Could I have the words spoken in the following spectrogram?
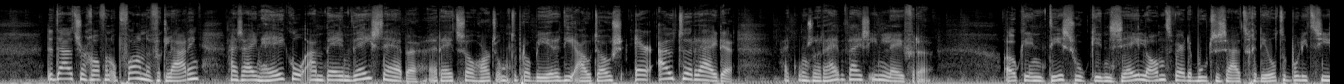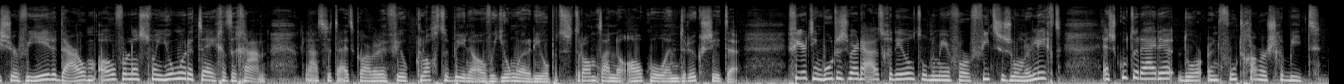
De Duitser gaf een opvallende verklaring. Hij zei een hekel aan BMW's te hebben. Hij reed zo hard om te proberen die auto's eruit te rijden. Hij kon zijn rijbewijs inleveren. Ook in Dishoek in Zeeland werden boetes uitgedeeld. De politie surveilleerde daar om overlast van jongeren tegen te gaan. De laatste tijd kwamen er veel klachten binnen over jongeren die op het strand aan de alcohol en drugs zitten. Veertien boetes werden uitgedeeld, onder meer voor fietsen zonder licht en scooterrijden door een voetgangersgebied.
